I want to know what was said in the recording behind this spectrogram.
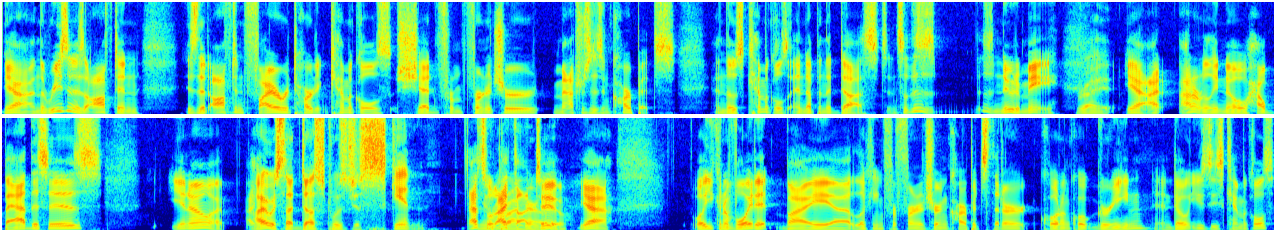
Yeah, and the reason is often is that often fire retardant chemicals shed from furniture, mattresses, and carpets, and those chemicals end up in the dust. And so this is this is new to me. Right. Yeah, I I don't really know how bad this is. You know, I, I, I always thought dust was just skin. that's you know, what I thought too. Yeah. Well, you can avoid it by uh, looking for furniture and carpets that are quote unquote green and don't use these chemicals.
